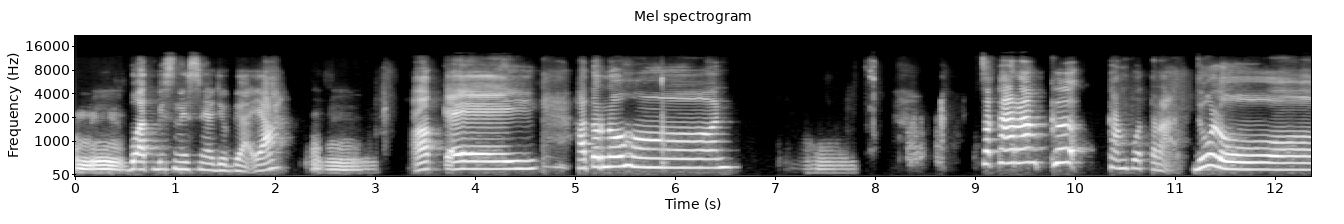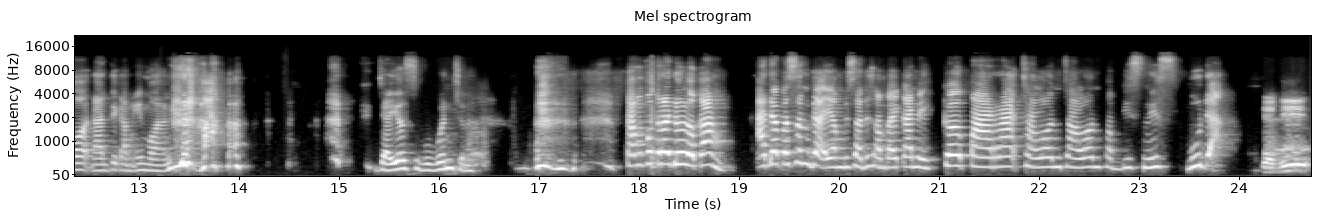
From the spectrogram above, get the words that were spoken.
Amin. buat bisnisnya juga ya. Amin. Oke, okay. hatur nuhun. Sekarang ke Kang Putra dulu, nanti Kang Imon. Jayul si Bubun cina. Kang Putra dulu, Kang. Ada pesan nggak yang bisa disampaikan nih ke para calon-calon pebisnis muda? Jadi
